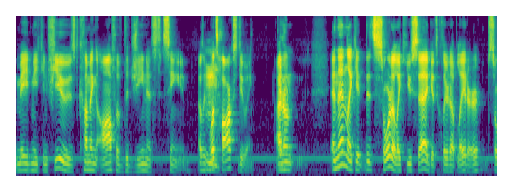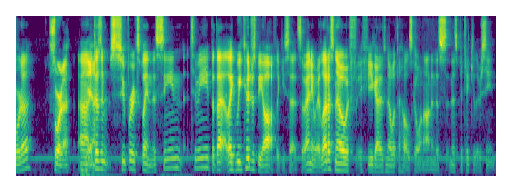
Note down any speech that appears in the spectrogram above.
made me confused coming off of the Jeanist scene. I was like, "What's Hawks doing?" I Mm. Don't. And then like it, it's sort of like you said gets cleared up later, sorta. Sorta. Uh, yeah. It doesn't super explain this scene to me, but that like we could just be off, like you said. So anyway, let us know if, if you guys know what the hell is going on in this in this particular scene.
